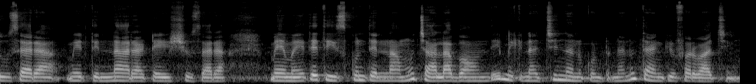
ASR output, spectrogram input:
చూసారా? మీరు తిన్నారా? టేస్ట్ చూసారా? మేమైతే తీసుకుని తిన్నాము. చాలా బాగుంది. మీకు నచ్చింది అనుకుంటున్నాను. Thank you for watching.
